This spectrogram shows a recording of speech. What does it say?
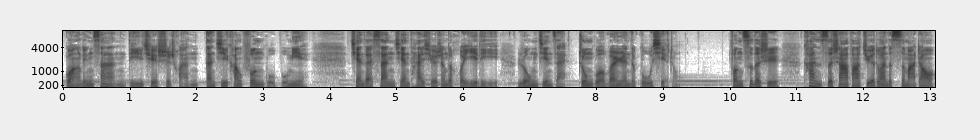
《广陵散》的确失传，但嵇康风骨不灭。嵌在三千太学生的回忆里，融进在中国文人的骨血中。讽刺的是，看似杀伐决断的司马昭，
